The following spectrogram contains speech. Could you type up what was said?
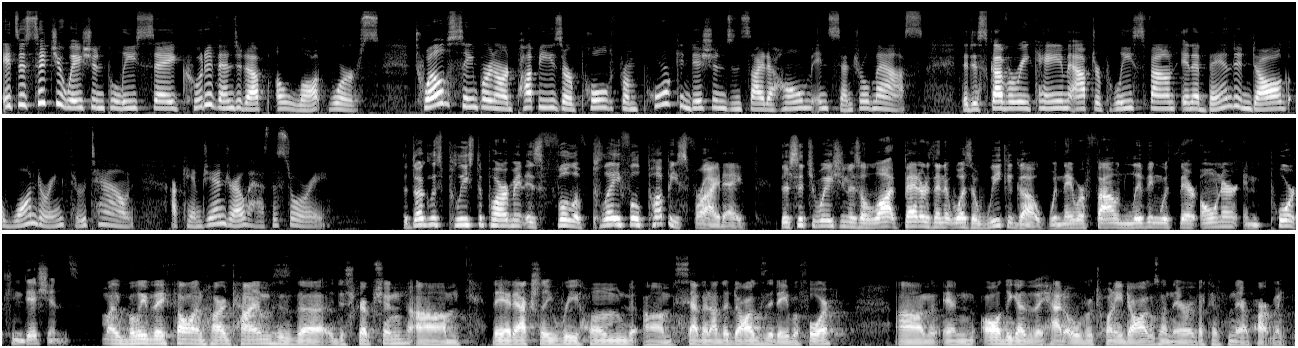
It's a situation police say could have ended up a lot worse. 12 St. Bernard puppies are pulled from poor conditions inside a home in central Mass. The discovery came after police found an abandoned dog wandering through town. Our Cam Jandrow has the story. The Douglas Police Department is full of playful puppies Friday. Their situation is a lot better than it was a week ago when they were found living with their owner in poor conditions. I believe they fell on hard times, is the description. Um, they had actually rehomed um, seven other dogs the day before, um, and altogether they had over 20 dogs when they were evicted from their apartment.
